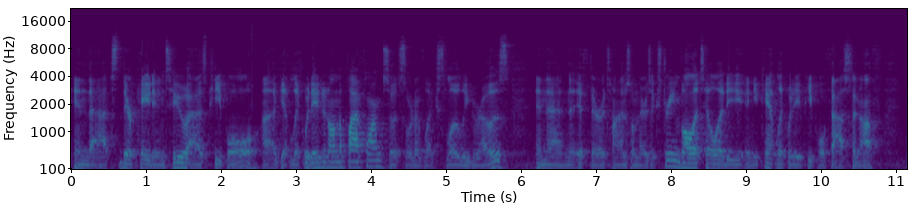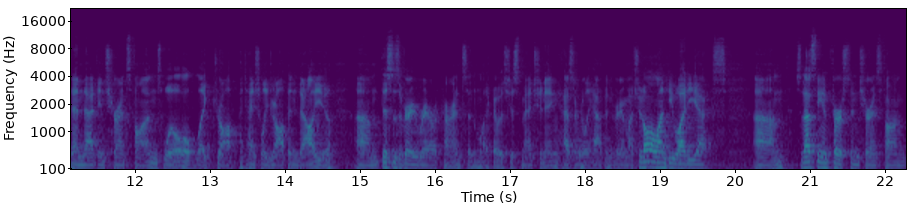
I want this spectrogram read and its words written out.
In that they're paid into as people uh, get liquidated on the platform, so it sort of like slowly grows. And then if there are times when there's extreme volatility and you can't liquidate people fast enough, then that insurance funds will like drop potentially drop in value. Um, this is a very rare occurrence, and like I was just mentioning, hasn't really happened very much at all on DYDX. Um, so that's the first insurance fund.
